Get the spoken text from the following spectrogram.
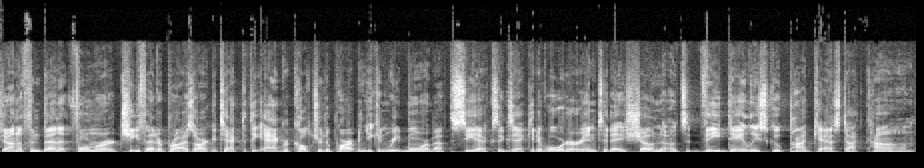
Jonathan Benett, former Chief Enterprise Architect at the Agriculture Department. You can read more about the CX Executive Order in today's show notes at thedailyscooppodcast.com.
